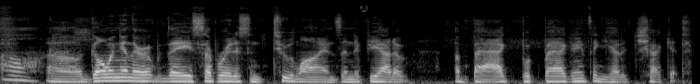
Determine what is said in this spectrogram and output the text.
oh, uh, going in there, they separate us in two lines, and if you had a, a bag, book bag, anything, you had to check it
